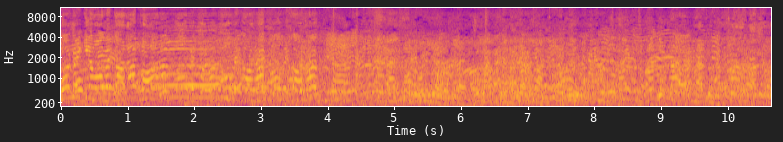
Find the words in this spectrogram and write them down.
คนไม่เกี่ยวเอาไปก่อนครับขอเอาไปก่อนครับเอาไปก่อนครับเอาไปก่อนครับมั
